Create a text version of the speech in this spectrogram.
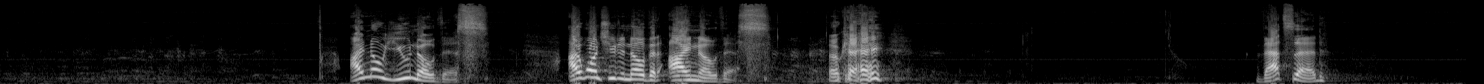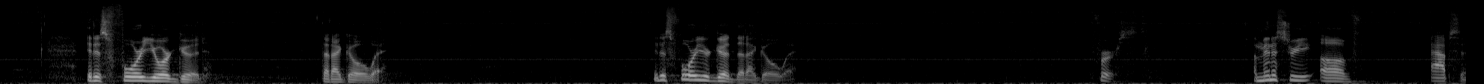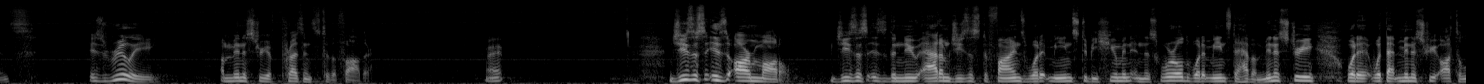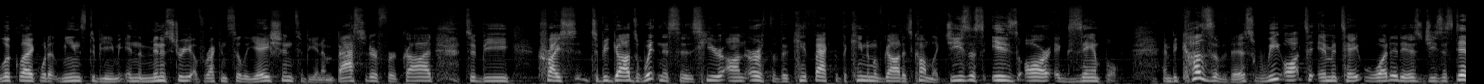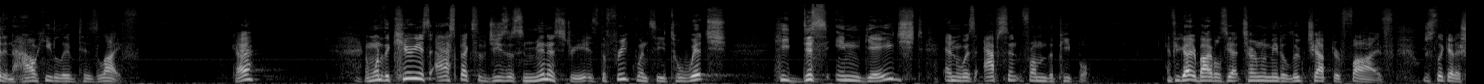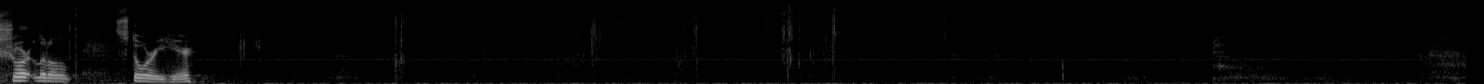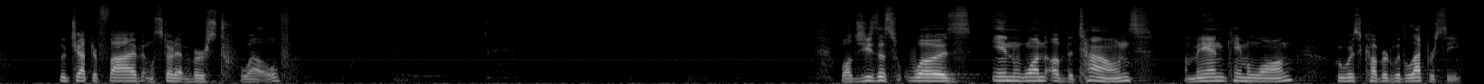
I know you know this. I want you to know that I know this, okay? That said, it is for your good that I go away. It is for your good that I go away. First, a ministry of absence is really a ministry of presence to the Father. Right? Jesus is our model. Jesus is the new Adam. Jesus defines what it means to be human in this world, what it means to have a ministry, what, it, what that ministry ought to look like, what it means to be in the ministry of reconciliation, to be an ambassador for God, to be Christ, to be God's witnesses here on earth of the fact that the kingdom of God has come. Like Jesus is our example. And because of this, we ought to imitate what it is Jesus did and how he lived his life. Okay? And one of the curious aspects of Jesus' ministry is the frequency to which he disengaged and was absent from the people. If you got your Bibles yet, turn with me to Luke chapter 5. We'll just look at a short little story here. Luke chapter 5, and we'll start at verse 12. While Jesus was in one of the towns, a man came along who was covered with leprosy.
